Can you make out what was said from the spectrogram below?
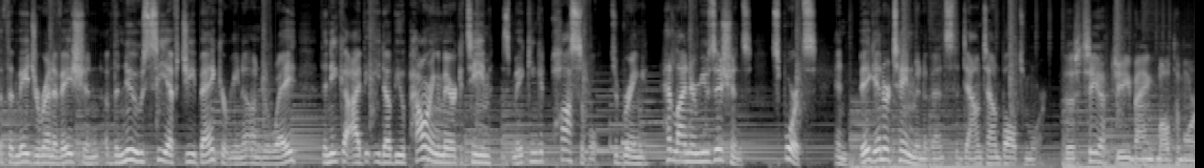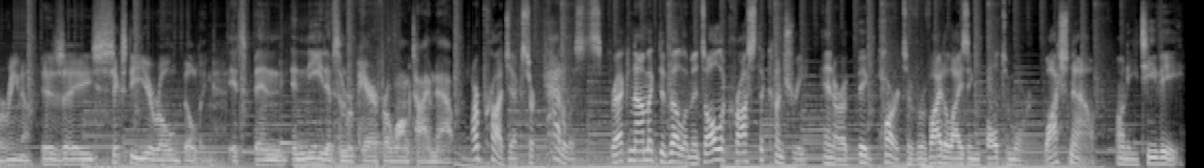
With the major renovation of the new CFG Bank Arena underway, the NECA IBEW Powering America team is making it possible to bring headliner musicians, sports, and big entertainment events to downtown Baltimore. The CFG Bank Baltimore Arena is a 60 year old building. It's been in need of some repair for a long time now. Our projects are catalysts for economic development all across the country and are a big part of revitalizing Baltimore. Watch now on ETV.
